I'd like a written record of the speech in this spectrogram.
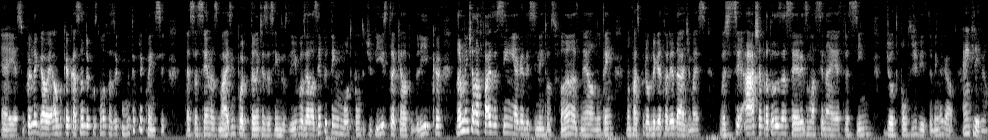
É, e é super legal. É algo que a Cassandra costuma fazer com muita frequência. Essas cenas mais importantes, assim, dos livros, ela sempre tem um outro ponto de vista que ela publica. Normalmente ela faz, assim, agradecimento aos fãs, né? Ela não tem, não faz por obrigatoriedade, mas você acha para todas as séries uma cena extra, assim, de outro ponto de vista. É bem legal. É incrível.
